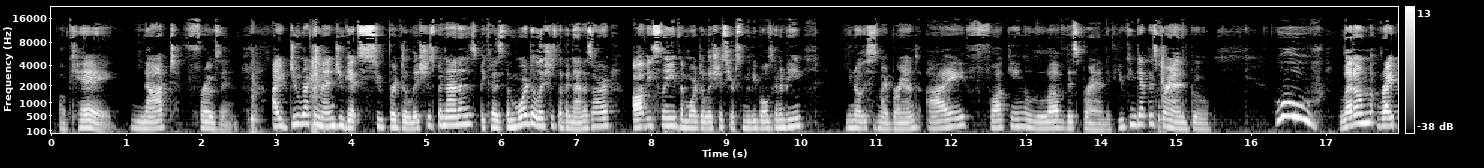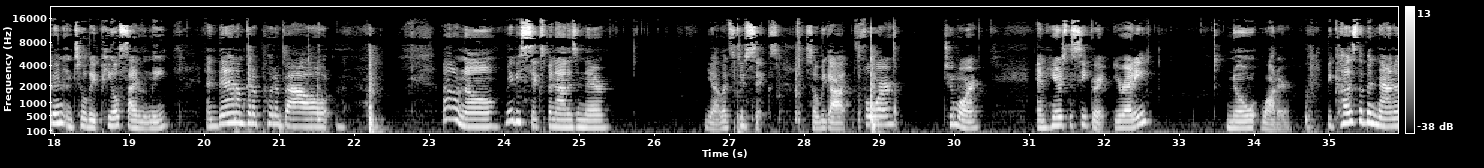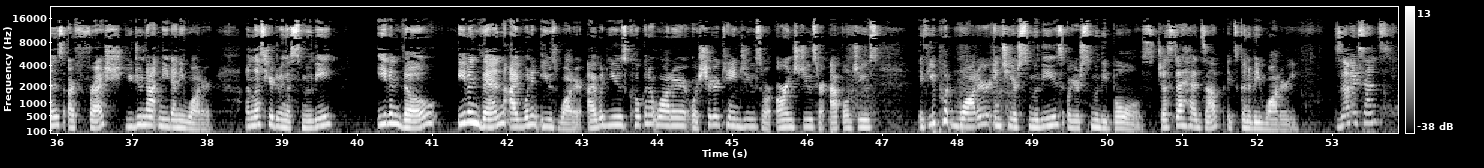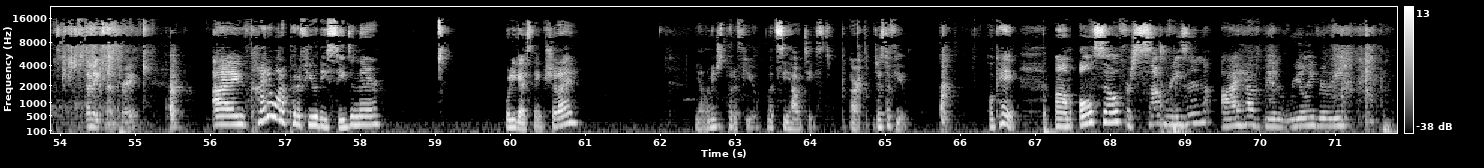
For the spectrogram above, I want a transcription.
Okay, not frozen. I do recommend you get super delicious bananas because the more delicious the bananas are, obviously the more delicious your smoothie bowl is going to be. You know this is my brand. I fucking love this brand. If you can get this brand, boo. Woo! Let them ripen until they peel silently. And then I'm going to put about, I don't know, maybe six bananas in there. Yeah, let's do six. So we got four, two more, and here's the secret. You ready? No water. Because the bananas are fresh, you do not need any water. Unless you're doing a smoothie, even though, even then, I wouldn't use water. I would use coconut water or sugarcane juice or orange juice or apple juice. If you put water into your smoothies or your smoothie bowls, just a heads up, it's gonna be watery. Does that make sense? That makes sense, right? I kind of want to put a few of these seeds in there what do you guys think? Should I? Yeah, let me just put a few. Let's see how it tastes. All right, just a few. Okay. Um, also, for some reason, I have been really, really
